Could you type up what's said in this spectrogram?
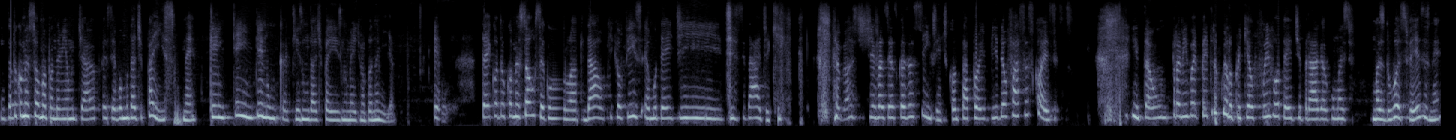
Então, quando começou uma pandemia mundial, eu pensei, vou mudar de país, né? Quem, quem, quem nunca quis mudar de país no meio de uma pandemia? Eu. Daí, quando começou o segundo lockdown, o que, que eu fiz? Eu mudei de, de cidade aqui. Eu gosto de fazer as coisas assim, gente. Quando tá proibido, eu faço as coisas. Então, pra mim foi bem tranquilo, porque eu fui e voltei de Braga algumas umas duas vezes, né?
